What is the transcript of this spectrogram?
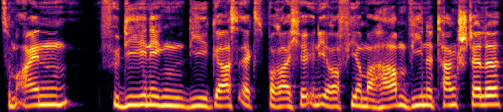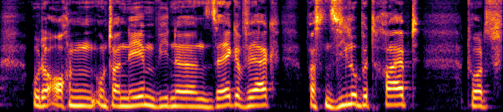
Zum einen für diejenigen, die Gasex-Bereiche in ihrer Firma haben, wie eine Tankstelle oder auch ein Unternehmen wie ein Sägewerk, was ein Silo betreibt. Dort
